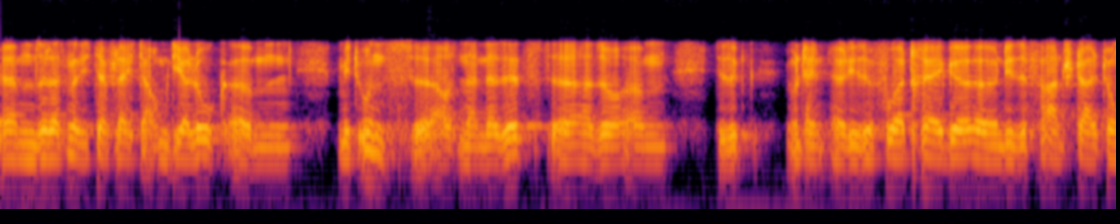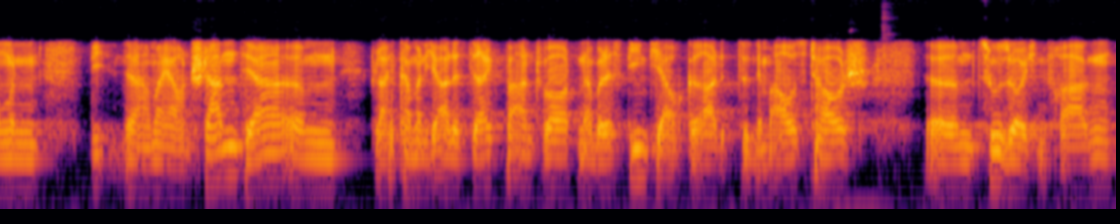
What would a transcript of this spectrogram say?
ähm, so dass man sich da vielleicht auch im Dialog ähm, mit uns äh, auseinandersetzt. Äh, also ähm, diese unter, äh, diese Vorträge, äh, diese Veranstaltungen, die, da haben wir ja auch einen Stand, ja. Ähm, vielleicht kann man nicht alles direkt beantworten, aber das dient ja auch gerade zu dem Austausch ähm, zu solchen Fragen.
